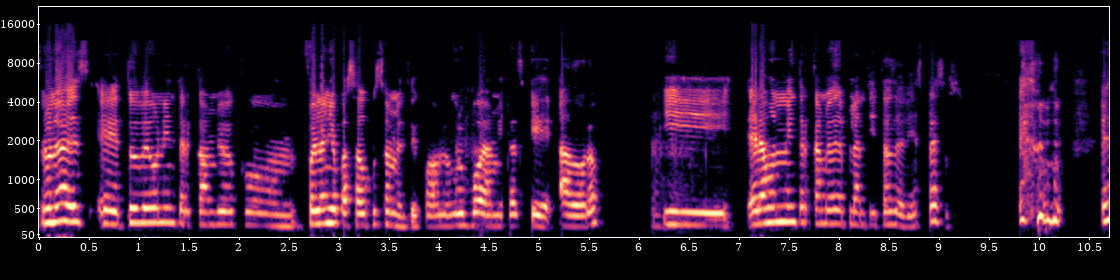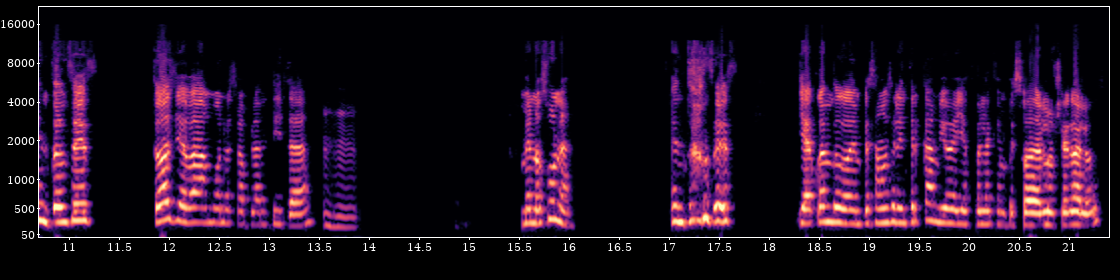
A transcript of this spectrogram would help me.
Una vez eh, tuve un intercambio con, fue el año pasado justamente, con un grupo de amigas que adoro y era un intercambio de plantitas de 10 pesos. Entonces, todas llevábamos nuestra plantita. Menos una. Entonces, ya cuando empezamos el intercambio, ella fue la que empezó a dar los regalos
